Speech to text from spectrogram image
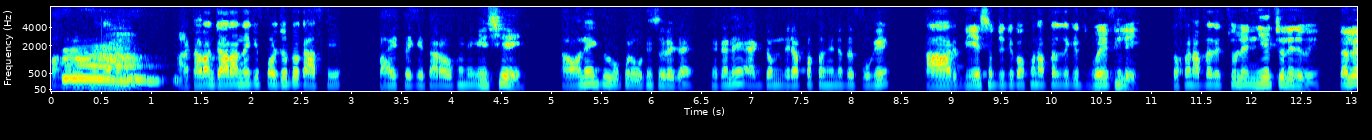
পাহাড়ে আর কারণ যারা নাকি পর্যটক আছে বাইরে থেকে তারা ওখানে এসে অনেক দূর উপরে উঠে চলে যায়। সেখানে একদম নিরাপত্তাহীনতা ভোগে। আর বিএসএফ যদি কখনো আপনাদেরকে ধরে ফেলে তখন আপনাদের চলে নিয়ে চলে যাবে। তাহলে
